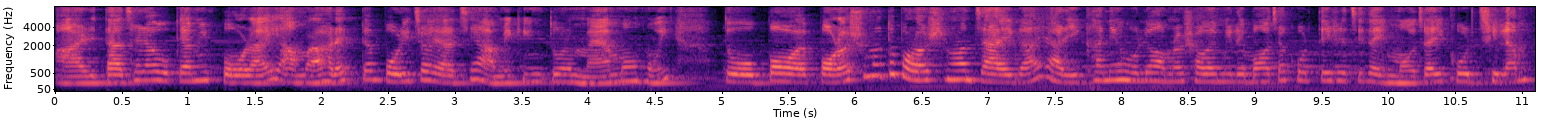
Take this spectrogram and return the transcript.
আর তাছাড়া ওকে আমি পড়াই, আমার আরেকটা পরিচয় আছে, আমি কিন্তু ওর ম্যামও হই। তো পড়াশুনো তো পড়াশোনার জায়গায়, আর এখানে হলো আমরা সবাই মিলে মজা করতে এসেছি, তাই মজাই করছিলাম।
